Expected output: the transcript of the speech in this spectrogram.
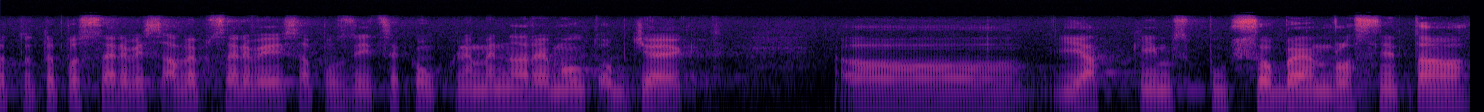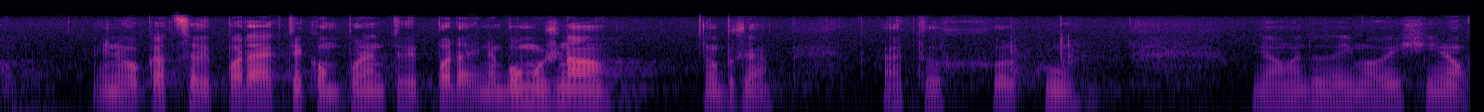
HTTP service a web service a později se koukneme na remote object. jakým způsobem vlastně ta invokace vypadá, jak ty komponenty vypadají. Nebo možná, dobře, já to chvilku, děláme to zajímavější. No.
